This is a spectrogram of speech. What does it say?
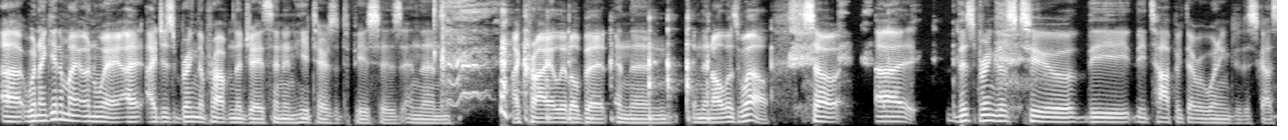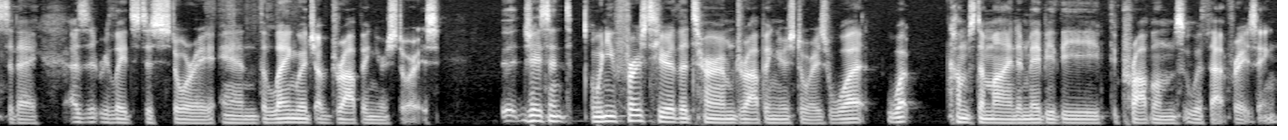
uh, when I get in my own way, I, I just bring the problem to Jason and he tears it to pieces, and then I cry a little bit, and then and then all is well. So uh, this brings us to the the topic that we're wanting to discuss today, as it relates to story and the language of dropping your stories. Uh, Jason, when you first hear the term "dropping your stories," what what comes to mind, and maybe the the problems with that phrasing,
